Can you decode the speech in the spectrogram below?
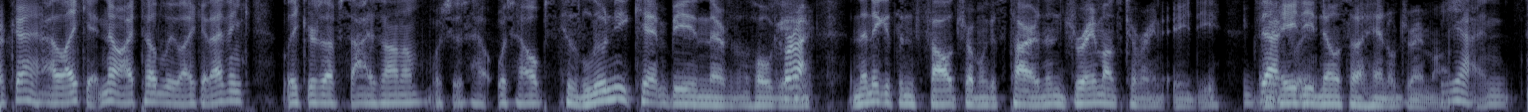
Okay, I like it. No, I totally like it. I think Lakers have size on them, which is which helps. Because Looney can't be in there for the whole game. Correct. And then he gets in foul trouble and gets tired. And then Draymond's covering AD. Exactly. And AD knows how to handle Draymond. Yeah, and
